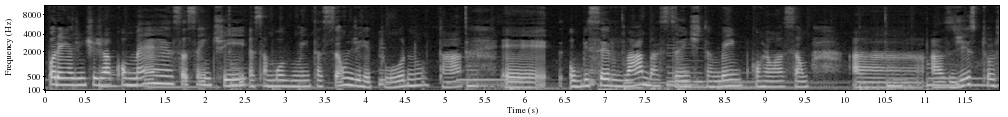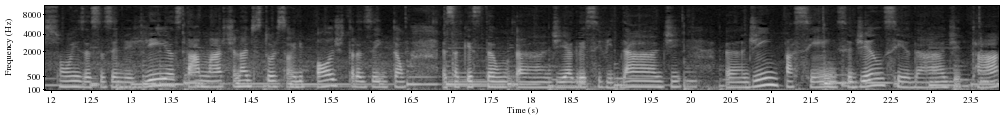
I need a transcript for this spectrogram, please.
porém a gente já começa a sentir essa movimentação de retorno, tá? É, observar bastante também com relação às distorções, essas energias, tá? Marte na distorção ele pode trazer então essa questão uh, de agressividade de impaciência, de ansiedade, tá?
